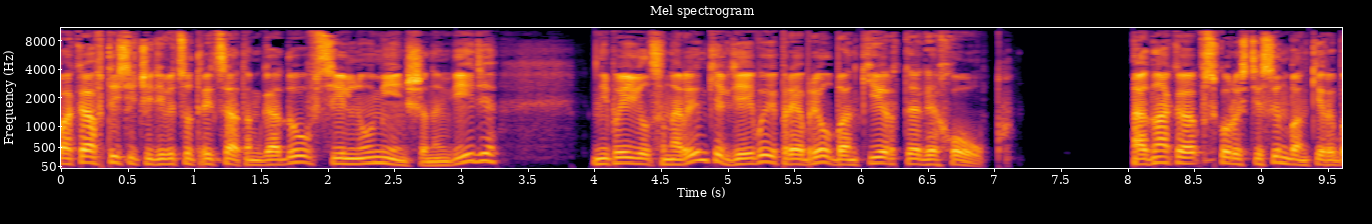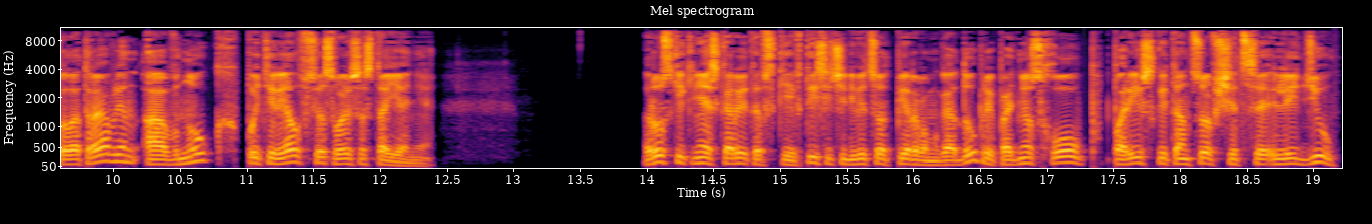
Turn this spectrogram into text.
пока в 1930 году в сильно уменьшенном виде не появился на рынке, где его и приобрел банкир Т.Г. Хоуп. Однако в скорости сын банкира был отравлен, а внук потерял все свое состояние. Русский князь Корытовский в 1901 году преподнес Хоуп парижской танцовщице Ледю,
